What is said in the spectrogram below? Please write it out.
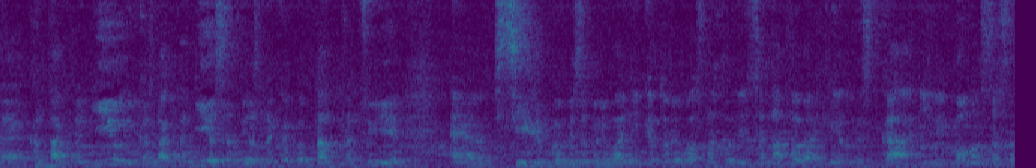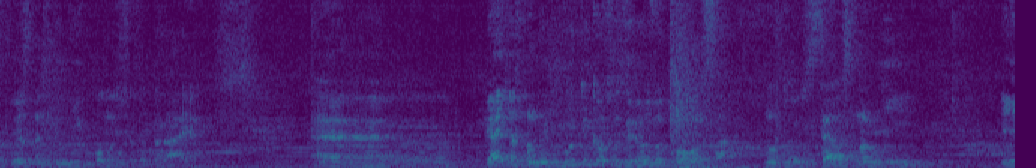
е, контактну дію, і контактна дія, соответственно, бы там працює е, всі грибкові заболівання, які у вас знаходяться на поверхні листка і колоса, соответственно, він їх повністю забирає. Е, П'ять основних бутників фузаріозу колоса. Ну, тобто це основні. І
